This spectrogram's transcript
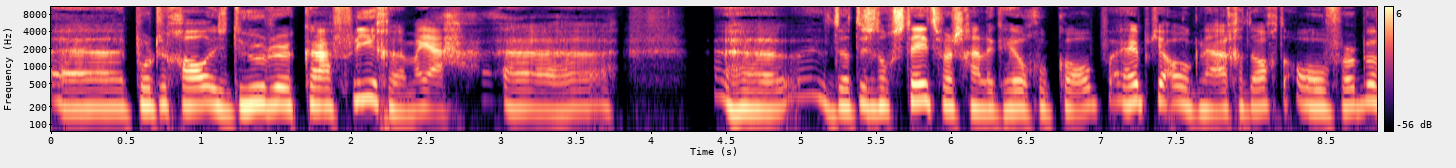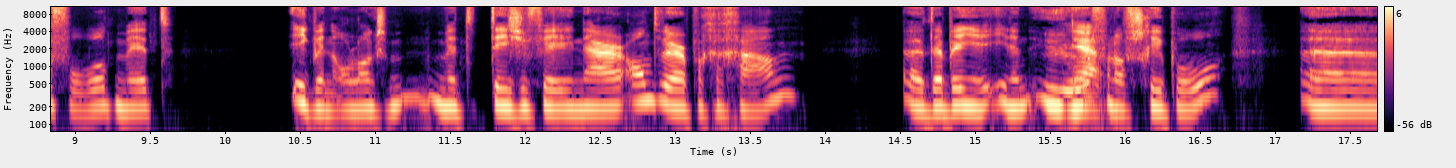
uh, Portugal is duurder qua vliegen. Maar ja, uh, uh, dat is nog steeds waarschijnlijk heel goedkoop. Heb je ook nagedacht over bijvoorbeeld met. Ik ben onlangs met de TGV naar Antwerpen gegaan. Uh, daar ben je in een uur vanaf Schiphol. Uh,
